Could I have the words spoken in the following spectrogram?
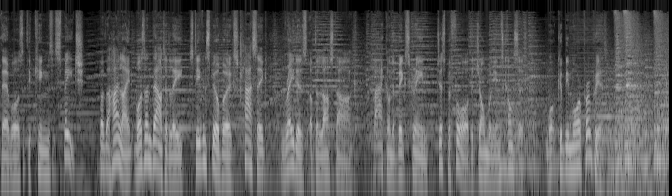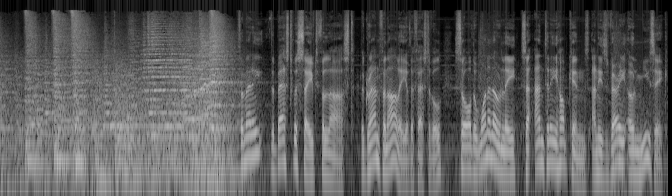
there was The King's Speech. But the highlight was undoubtedly Steven Spielberg's classic Raiders of the Lost Ark, back on the big screen just before the John Williams concert. What could be more appropriate? For many, the best was saved for last. The grand finale of the festival saw the one and only Sir Anthony Hopkins and his very own music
